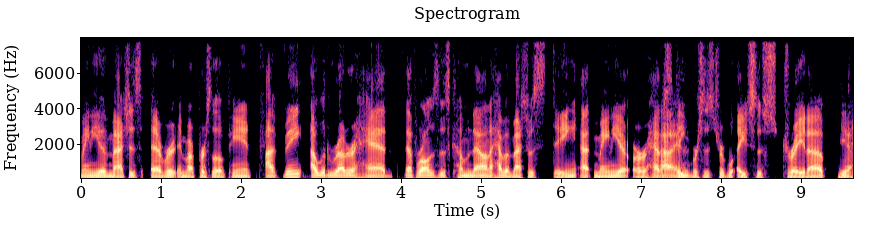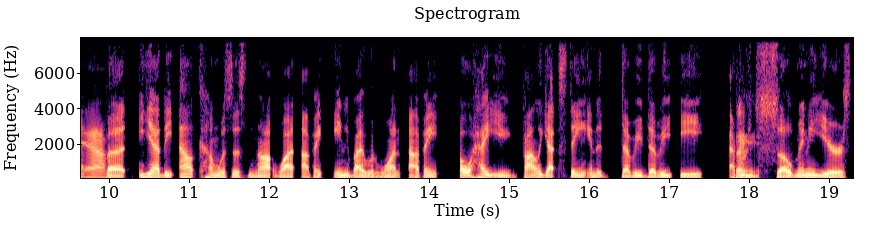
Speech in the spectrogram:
Mania matches ever, in my personal opinion. I think I would rather had Seth Rollins just come down and have a match with Sting at Mania, or have yeah. Sting versus Triple H just straight up. Yeah. Yeah. But yeah, the outcome was just not what I think anybody would want. I think, oh, hey, you finally got Sting in the WWE after Thing- so many years,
